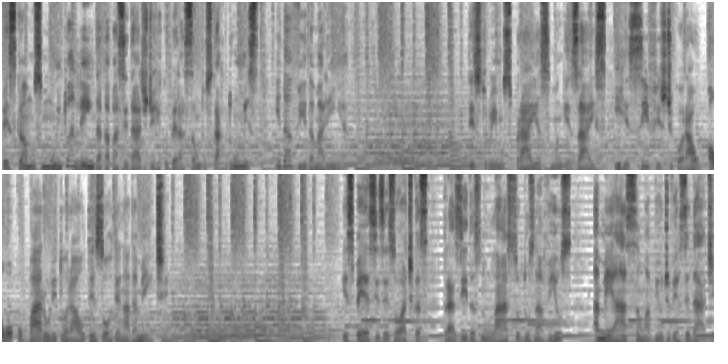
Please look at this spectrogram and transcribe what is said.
Pescamos muito além da capacidade de recuperação dos cardumes e da vida marinha. Destruímos praias, manguezais e recifes de coral ao ocupar o litoral desordenadamente. Espécies exóticas trazidas no lastro dos navios ameaçam a biodiversidade.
